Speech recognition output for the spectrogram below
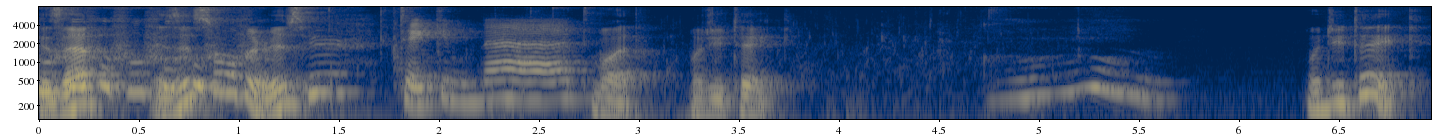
Is that is this all there is here? taking that? What? What'd you take? Ooh. What'd you take?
